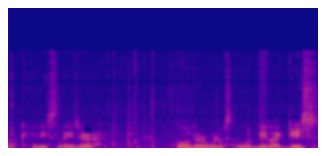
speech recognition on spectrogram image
okay this laser holder will, will be like this.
